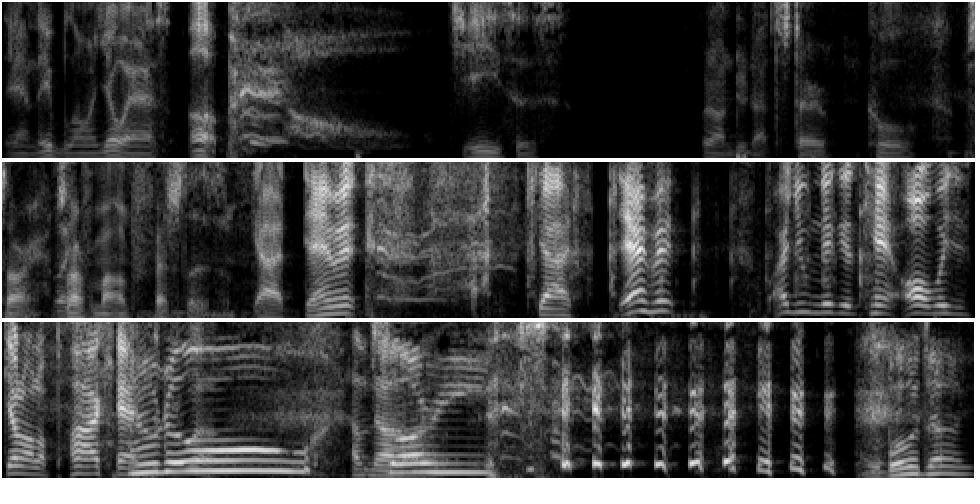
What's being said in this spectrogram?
Damn, they blowing your ass up. Jesus, Put on Do Not Disturb. cool. I'm sorry. I'm sorry for my unprofessionalism. God damn it. God damn it. Why you niggas can't always just get on a podcast? No, no. I'm No. sorry. I apologize.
